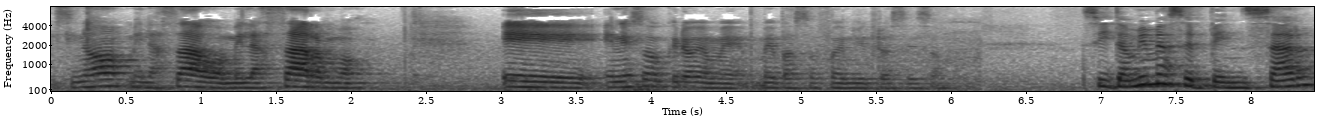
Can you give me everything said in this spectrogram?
y si no, me las hago, me las armo. Eh, en eso creo que me, me pasó, fue mi proceso. Sí, también me hace pensar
